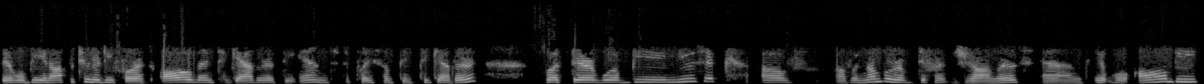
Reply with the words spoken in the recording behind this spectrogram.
there will be an opportunity for us all then to gather at the end to play something together. But there will be music of of a number of different genres and it will all be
